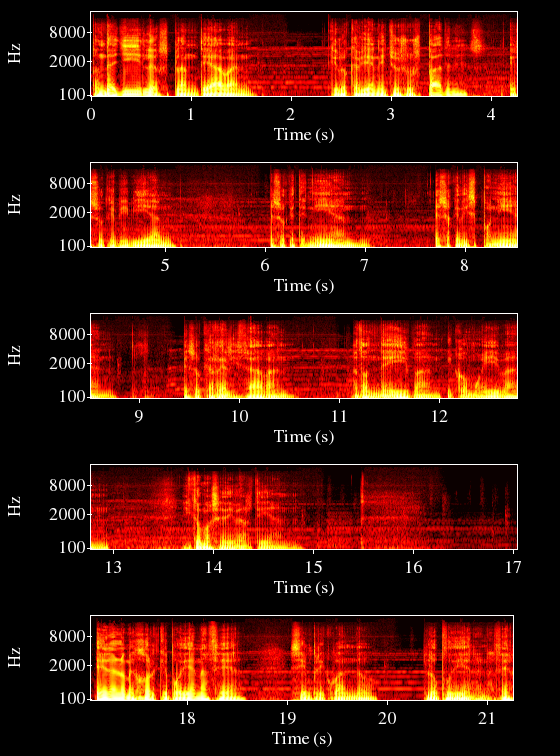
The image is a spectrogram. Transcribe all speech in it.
donde allí les planteaban que lo que habían hecho sus padres, eso que vivían, eso que tenían, eso que disponían, eso que realizaban, a dónde iban y cómo iban y cómo se divertían. Era lo mejor que podían hacer siempre y cuando lo pudieran hacer.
